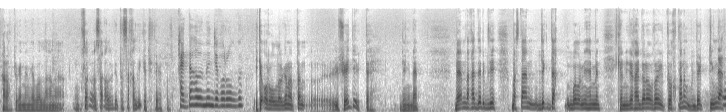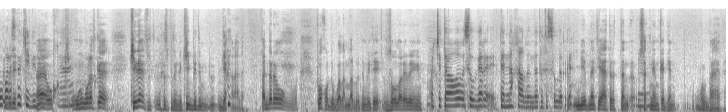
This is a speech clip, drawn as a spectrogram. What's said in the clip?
Харак түгәнәгә боллагана сакалыр китә сакалы кепте болла. Кайда кылынын же боролгу. Ите оролларга оттан үшөй де биттер. Деңдән. Бәм да кадер били бастан дик дак болу не мен кенеге кайдар отой токтанам дик диннәкте О бораска кидин. А, о бораска кире хыспытым ки Бирна театрыттан Сатненко ден бол баады.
